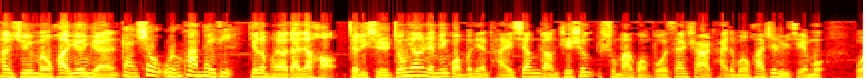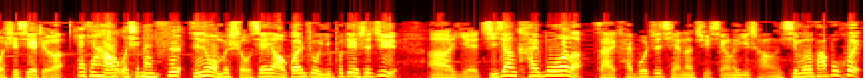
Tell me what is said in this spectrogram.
探寻文化渊源，感受文化魅力。听众朋友，大家好，这里是中央人民广播电台香港之声数码广播三十二台的文化之旅节目，我是谢哲。大家好，我是曼斯。今天我们首先要关注一部电视剧啊、也即将开播了。在开播之前呢，举行了一场新闻发布会。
